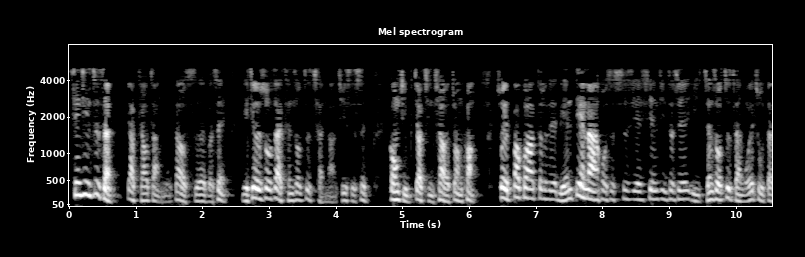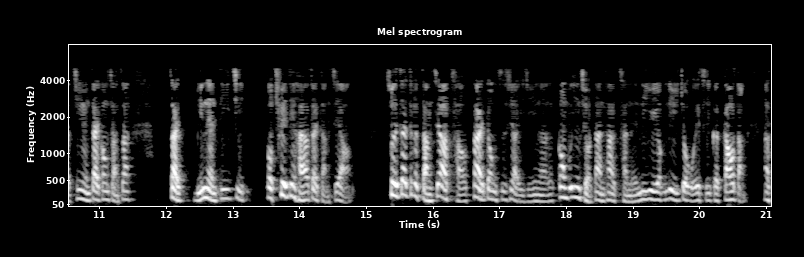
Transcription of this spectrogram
先进制程要调整五到十二 percent，也就是说，在成熟制程啊，其实是供给比较紧俏的状况，所以包括这些联电啊，或是世界先进这些以成熟制程为主的晶圆代工厂商，在明年第一季都确定还要再涨价。所以在这个涨价潮带动之下，以及呢供不应求，但它的产能利用率就维持一个高档，那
